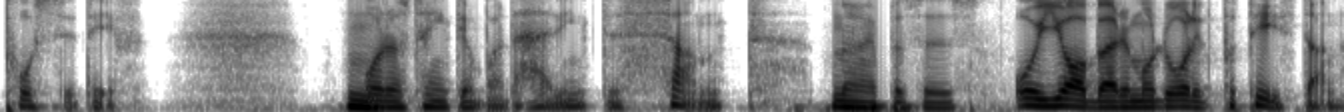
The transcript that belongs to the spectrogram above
positiv. Mm. Och då tänkte jag bara, det här är inte sant. Nej, precis. Och jag började må dåligt på tisdagen.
